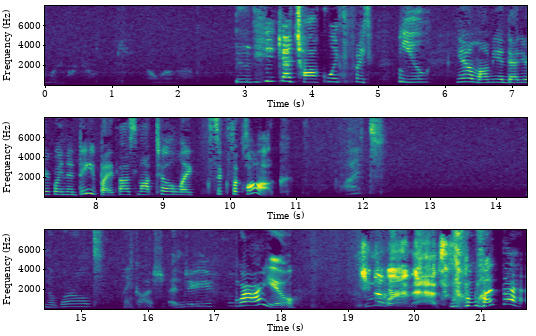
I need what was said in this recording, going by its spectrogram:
I'm waiting for you. Know where I'm at. Did he get chocolates for you? Yeah, mommy and daddy are going to date, but I thought it's not till like six o'clock. What? In the world? My gosh, Benji. Where are you? You know where I'm at. what the?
